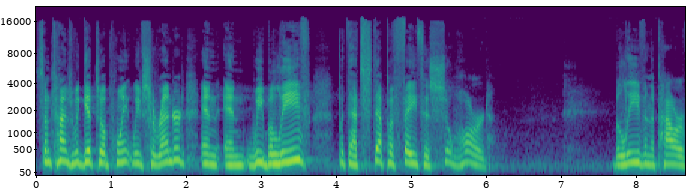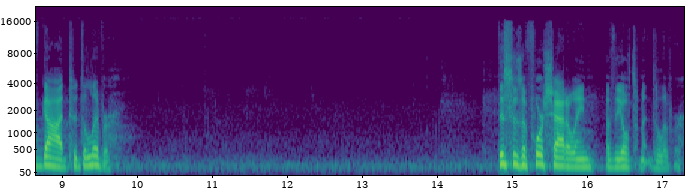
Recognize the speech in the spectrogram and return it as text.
Sometimes we get to a point we've surrendered and, and we believe, but that step of faith is so hard. Believe in the power of God to deliver. This is a foreshadowing of the ultimate deliverer.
